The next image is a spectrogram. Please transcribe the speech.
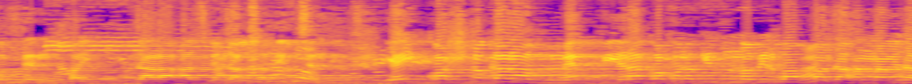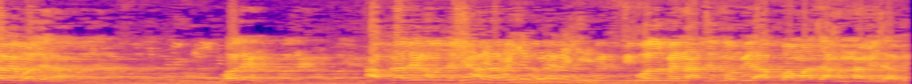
করতেন ভাই, যারা আজকে জালসা দিচ্ছেন। এই কষ্ট কারা ব্যক্তি, এরা কখনো কিন্তু নবীর বাবা জাহান নামে যাবে বলে না। বলেন। আপনাদের মধ্যে বলবে না যে নবীর আব্বা মা জাহান নামে যাবে?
